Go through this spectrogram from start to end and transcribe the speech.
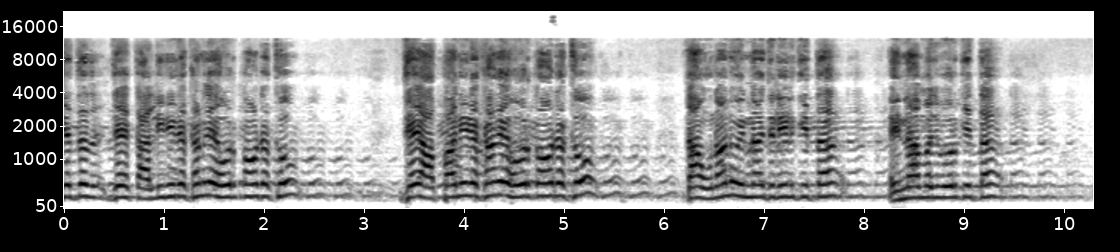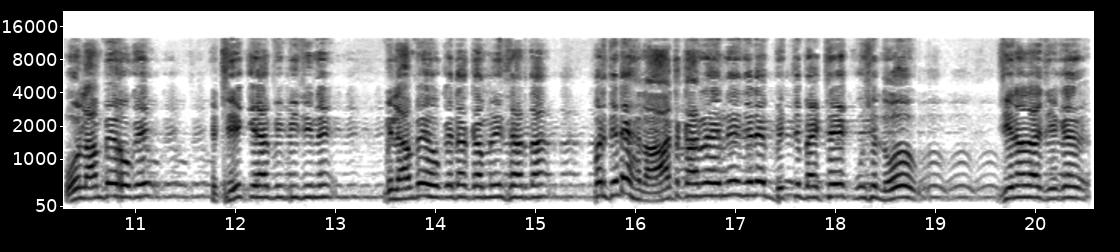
ਜਿੱਦਾਂ ਜੇ ਅਕਾਲੀ ਨਹੀਂ ਰੱਖਣਗੇ, ਹੋਰ ਕੌਣ ਰੱਖੋ? ਜੇ ਆਪਾਂ ਨਹੀਂ ਰੱਖਾਂਗੇ, ਹੋਰ ਕੌਣ ਰੱਖੋ? ਤਾਂ ਉਹਨਾਂ ਨੂੰ ਇੰਨਾ ਜਲੀਲ ਕੀਤਾ, ਇੰਨਾ ਮਜਬੂਰ ਕੀਤਾ। ਉਹ ਲਾਂਬੇ ਹੋ ਗਏ। ਠੀਕ ਕਿਹਾ ਬੀਬੀ ਜੀ ਨੇ ਵੀ ਲਾਂਬੇ ਹੋ ਕੇ ਤਾਂ ਕੰਮ ਨਹੀਂ ਸਰਦਾ। ਪਰ ਜਿਹੜੇ ਹਾਲਾਤ ਕਰ ਰਹੇ ਨੇ, ਜਿਹੜੇ ਵਿੱਚ ਬੈਠੇ ਕੁਝ ਲੋਕ, ਜਿਨ੍ਹਾਂ ਦਾ ਜ਼ਿਕਰ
